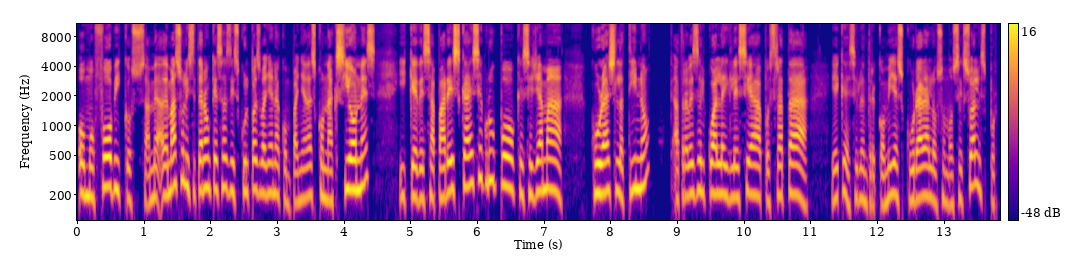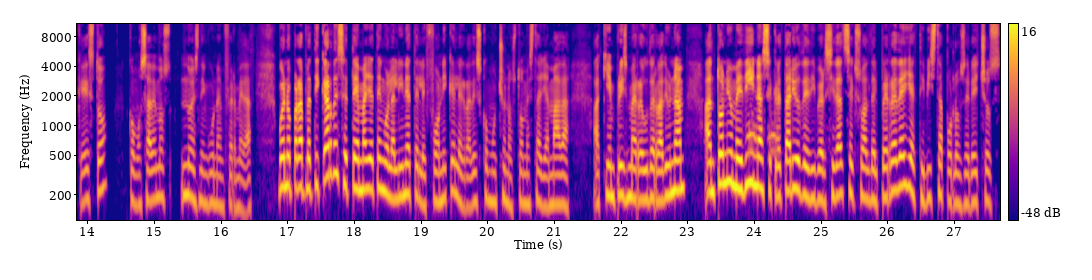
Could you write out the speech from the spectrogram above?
homofóbicos. Además, solicitaron que esas disculpas vayan acompañadas con acciones y que desaparezca ese grupo que se llama Courage Latino, a través del cual la Iglesia pues trata, y hay que decirlo entre comillas, curar a los homosexuales, porque esto como sabemos, no es ninguna enfermedad. Bueno, para platicar de ese tema ya tengo la línea telefónica y le agradezco mucho nos tome esta llamada aquí en Prisma RU de Radio UNAM. Antonio Medina, secretario de Diversidad Sexual del PRD y activista por los derechos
